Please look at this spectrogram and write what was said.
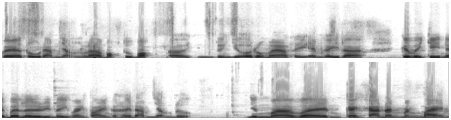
Veretu đảm nhận là box túi box ở tuyến giữa Roma thì em nghĩ là cái vị trí này Bellerini hoàn toàn có thể đảm nhận được. Nhưng mà về cái khả năng mắng bàn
